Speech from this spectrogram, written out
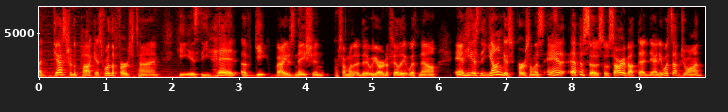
a guest for the podcast for the first time. He is the head of Geek Vibes Nation, for someone that we are an affiliate with now, and he is the youngest person on this an- episode. So sorry about that, Danny. What's up, Juwan?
